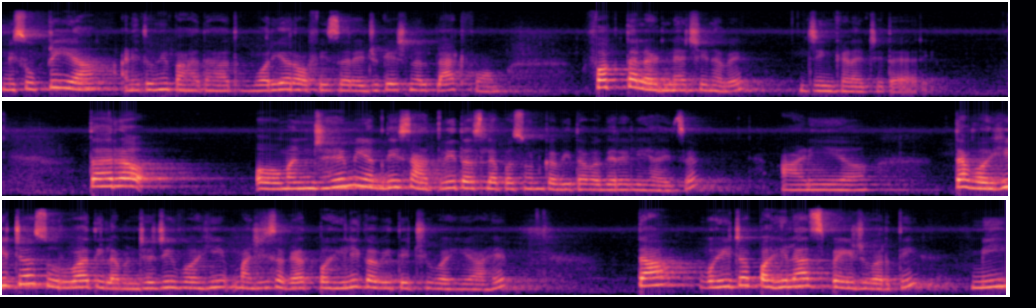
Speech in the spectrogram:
मी सुप्रिया आणि तुम्ही पाहत आहात वॉरियर ऑफिसर एज्युकेशनल प्लॅटफॉर्म. फक्त लढण्याची नव्हे जिंकण्याची तयारी. तर म्हणजे मी अगदी सातवीत असल्यापासून कविता वगैरे लिहायचे. आणि त्या वहीच्या सुरुवातीला म्हणजे जी वही माझी सगळ्यात पहिली कवितेची वही आहे त्या वहीच्या पहिल्याच पेजवरती मी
